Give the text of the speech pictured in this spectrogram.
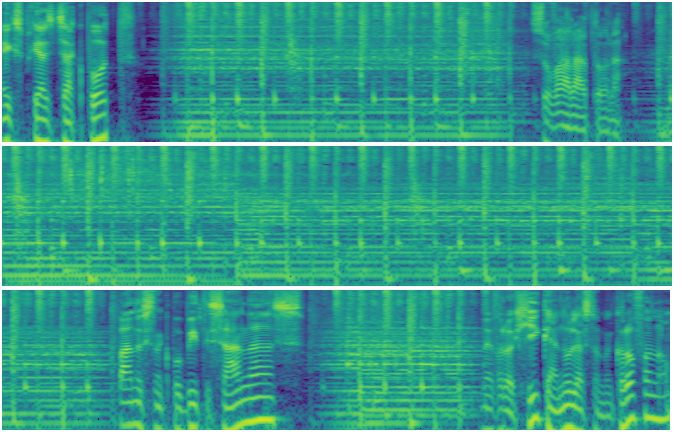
Έχεις πιάσει jackpot. Σοβαρά τώρα Πάνω στην εκπομπή της Άννας Με βροχή και ανούλα στο μικρόφωνο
